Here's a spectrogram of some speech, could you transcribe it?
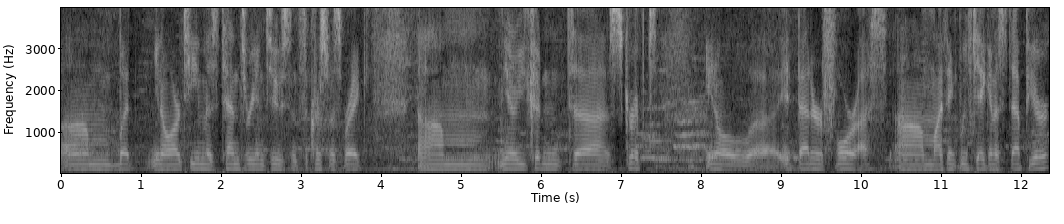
Um, but you know, our team is 10-3 and 2 since the Christmas break. Um, you know, you couldn't uh, script, you know, uh, it better for us. Um, I think we've taken a step here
